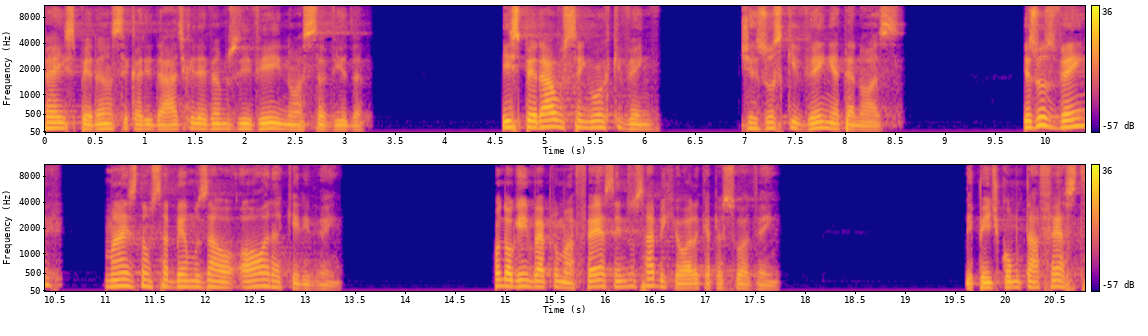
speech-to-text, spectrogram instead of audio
Fé, esperança e caridade que devemos viver em nossa vida. E esperar o Senhor que vem. Jesus que vem até nós. Jesus vem, mas não sabemos a hora que ele vem. Quando alguém vai para uma festa, a gente não sabe que hora que a pessoa vem. Depende de como está a festa.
